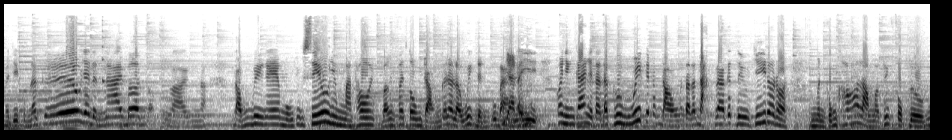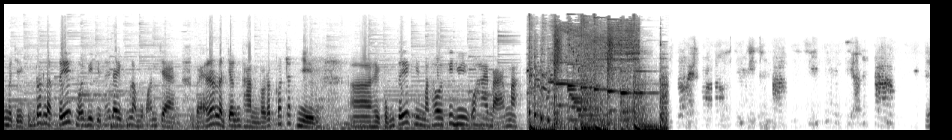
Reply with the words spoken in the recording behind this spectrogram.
Và chị cũng đã kêu gia đình hai bên là động viên em một chút xíu nhưng mà thôi vẫn phải tôn trọng. Cái đó là quyết định của bạn. Dạ, tại vì có những cái người ta đã cương quyết cái trong đầu người ta đã đặt ra cái tiêu chí đó rồi. Mình cũng khó lòng mà thuyết phục được nhưng mà chị cũng rất là tiếc bởi vì chị thấy đây cũng là một anh chàng vẻ rất là chân thành và rất có trách nhiệm. À, thì cũng tiếc nhưng mà thôi cái duyên của hai bạn mà. À? Ừ,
